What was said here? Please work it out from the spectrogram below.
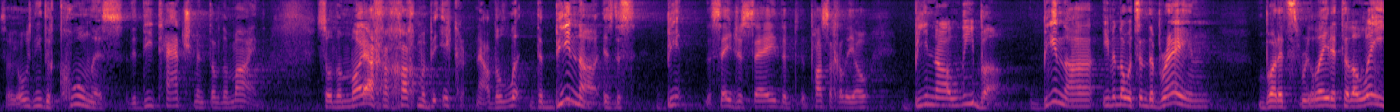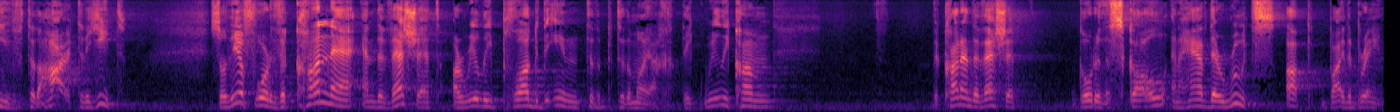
So you always need the coolness, the detachment of the mind. So the moyach chachma beikr. Now the the bina is this. The sages say the, the pasach bina liba. Bina, even though it's in the brain, but it's related to the lave, to the heart, to the heat. So therefore, the kana and the veshet are really plugged in to the, to the moyach. They really come, the kana and the veshet go to the skull and have their roots up by the brain,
